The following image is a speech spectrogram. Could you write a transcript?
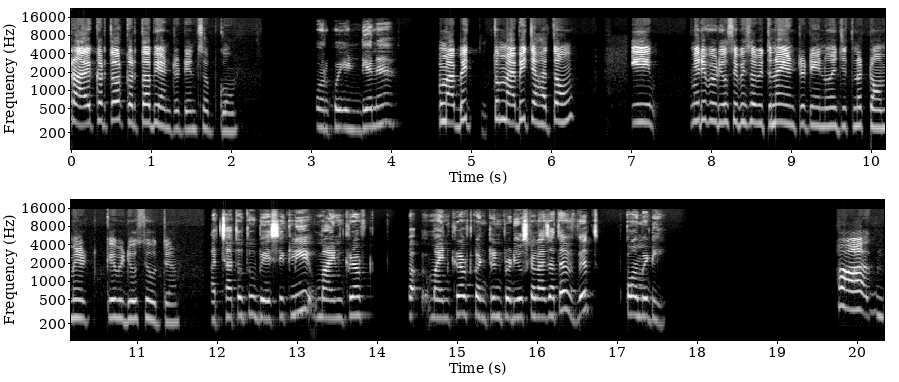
ट्राई करता है और करता भी एंटरटेन सबको। और कोई इंडियन है? तो मैं भी तो मैं भी चाहता हूँ कि मेरे वीडियो से भी सब इतना ही एंटरटेन हुए जितना टॉम इनेट के वीडियो से होते हैं। अच्छा तो तू basically Minecraft Minecraft content produce करना चाहता है विद कॉमेडी हाँ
